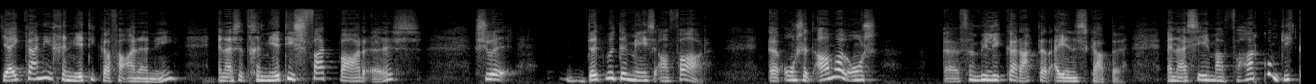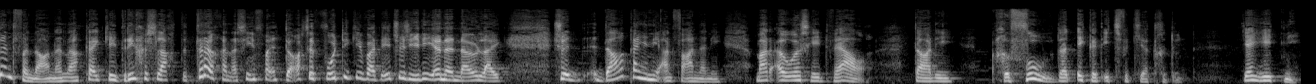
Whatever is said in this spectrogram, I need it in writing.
jy kan nie genetika verander nie en as dit geneties vatbaar is, so dit moet 'n mens aanvaar. Uh, ons het almal ons uh, familie karakter eienskappe. En dan sê jy maar waar kom die kind vandaan? En dan kyk jy drie geslagte terug en dan sien jy maar daar's 'n fotootjie wat net soos hierdie ene nou lyk. So daar kan jy nie aanvaar nie. Maar ouers het wel daardie gevoel dat ek het iets verkeerd gedoen. Jy het nie.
